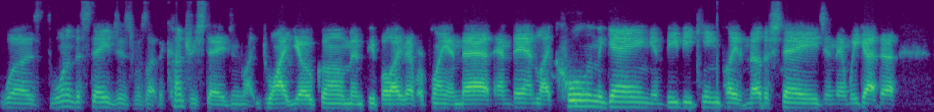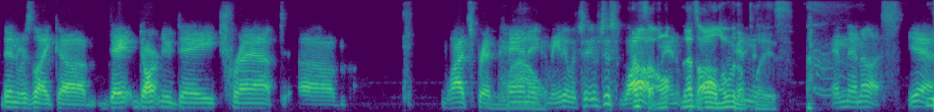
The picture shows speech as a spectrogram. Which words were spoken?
was one of the stages was like the country stage and like Dwight Yoakam and people like that were playing that and then like Kool and the Gang and BB King played another stage and then we got to then it was like uh, day, Dark New Day Trapt um, Widespread Panic Wow. I mean it was it was just wild that's all, man. That's all wild. over and, the place. and then us yeah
